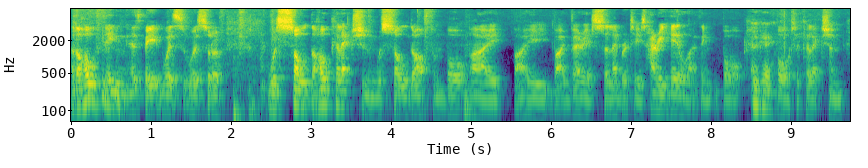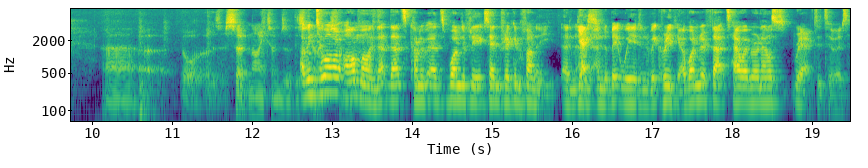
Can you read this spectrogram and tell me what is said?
And the whole thing has been was was sort of was sold. The whole collection was sold off and bought by by by various celebrities. Harry Hill, I think, bought Okay. bought a collection. Uh, or certain items of this. I mean, to our, our mind, that that's kind of that's wonderfully eccentric and funny, and, Yes. and and a bit weird and a bit creepy. I wonder if that's how everyone else reacted to it.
